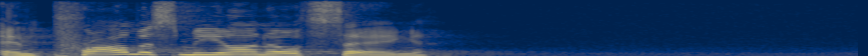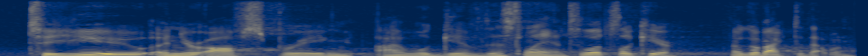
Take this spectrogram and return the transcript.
and promised me on oath, saying, to you and your offspring I will give this land. So let's look here. I'll go back to that one.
